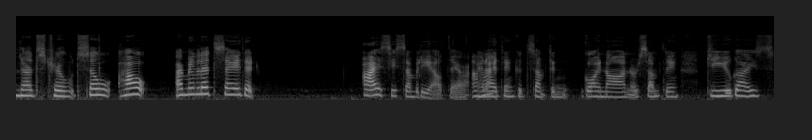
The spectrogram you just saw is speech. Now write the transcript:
That's true. So how? I mean, let's say that I see somebody out there, and Uh-huh. I think it's something going on or something. Do you guys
